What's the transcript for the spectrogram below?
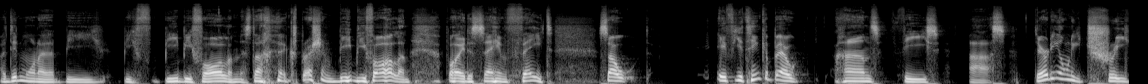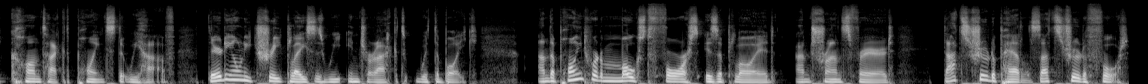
I didn't want to be be be befallen. Is that expression? Be befallen by the same fate. So if you think about hands, feet, ass, they're the only three contact points that we have. They're the only three places we interact with the bike. And the point where the most force is applied and transferred, that's through the pedals, that's through the foot.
